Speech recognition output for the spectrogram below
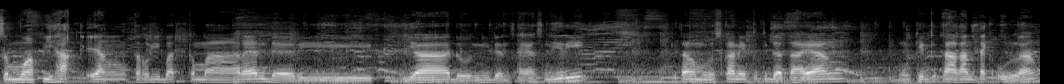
semua pihak yang terlibat kemarin dari ya Doni dan saya sendiri kita memutuskan itu tidak tayang. Mungkin kita akan tag ulang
